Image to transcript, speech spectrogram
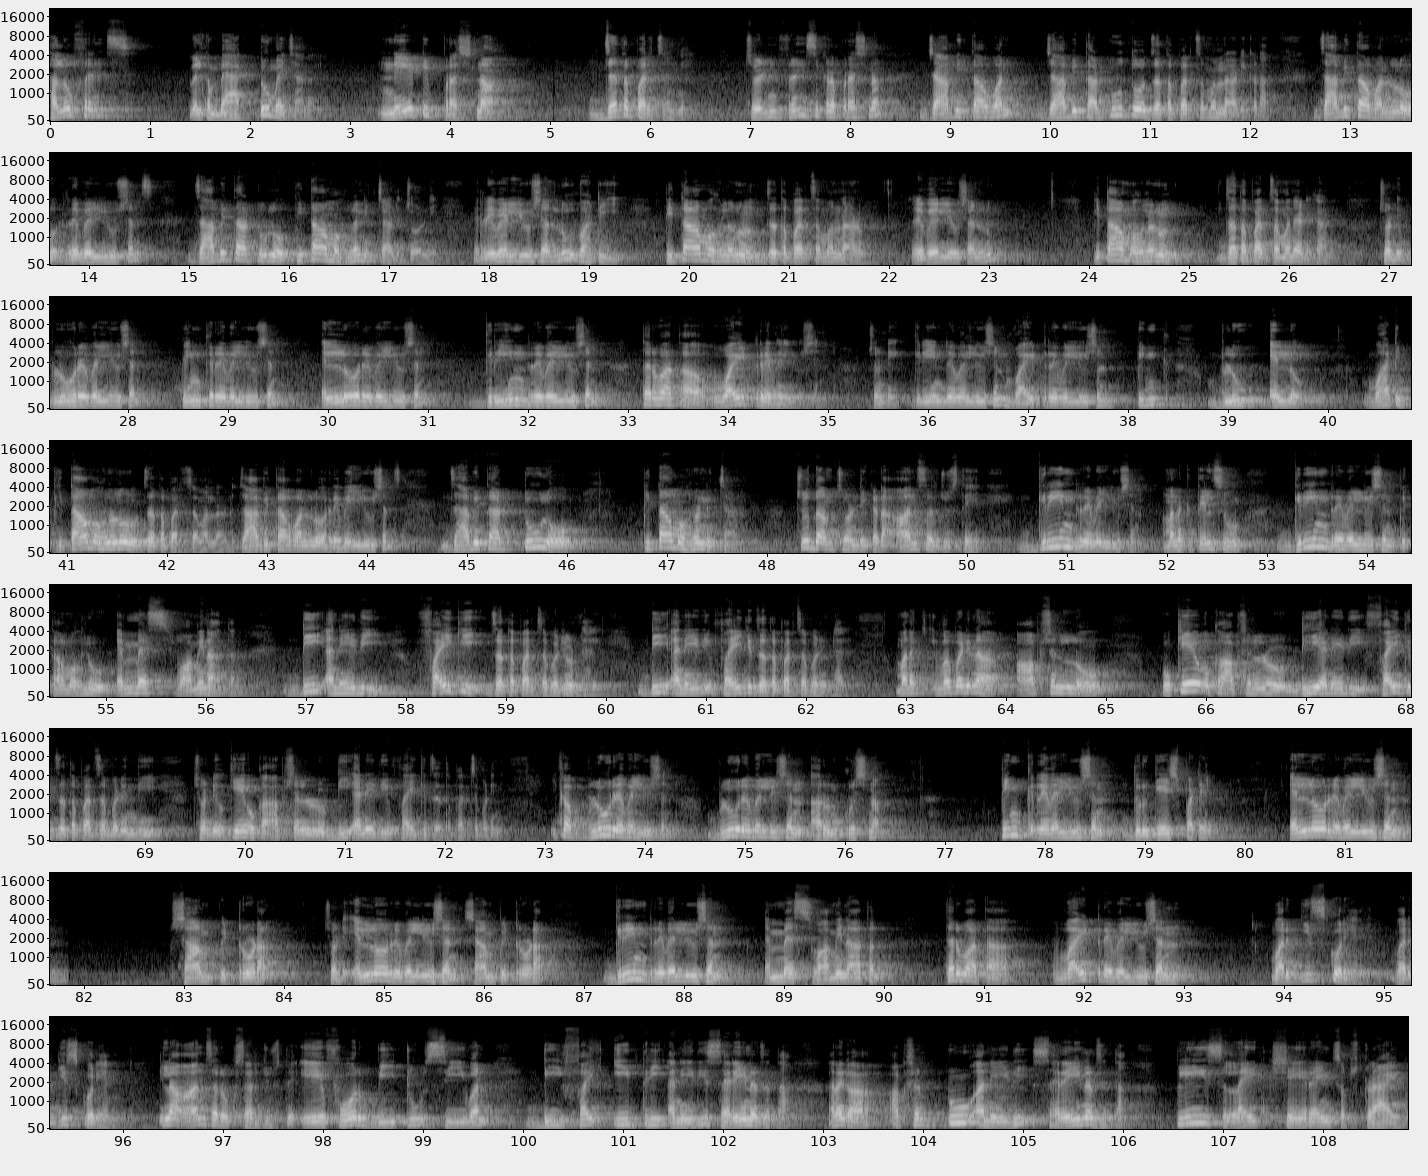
Hello friends welcome back to my channel. నేటి ప్రశ్న జతపరచండి. చూడండి ఫ్రెండ్స్ ఇక్కడ ప్రశ్న జాబితా వన్ జాబితా టూతో జతపరచమన్నాడు ఇక్కడ. జాబితా వన్లో రెవల్యూషన్స్ జాబితా టూలో పితామహులను ఇచ్చాడు చూడండి. రెవల్యూషన్లు వాటి పితామహులను జతపరచమన్నాడు. రెవల్యూషన్లు పితామహులను జతపరచమని అడిగాడు. చూడండి blue revolution pink revolution yellow revolution green revolution తర్వాత వైట్ రెవల్యూషన్ చూడండి green revolution white revolution pink blue yellow వాటి పితామహులను జతపరచమన్నాడు. జాబితా వన్లో రెవల్యూషన్స్ జాబితా టూలో పితామహులను ఇచ్చాడు. చూద్దాం చూడండి ఇక్కడ ఆన్సర్ చూస్తే గ్రీన్ రెవల్యూషన్ మనకు తెలుసు గ్రీన్ రెవల్యూషన్ పితామహులు ఎంఎస్ స్వామినాథన్. డి అనేది ఫైవ్కి జతపరచబడి ఉండాలి. డి అనేది ఫైవ్కి జతపరచబడి ఉండాలి. మనకి ఇవ్వబడిన ఆప్షన్లో ఒకే ఒక ఆప్షన్లో డి అనేది ఫైవ్కి జతపరచబడింది. చూడండి ఒకే ఒక ఆప్షన్లో డి అనేది ఫైవ్కి జతపరచబడింది. ఇక blue revolution. Blue revolution Arun Krishna pink revolution Durgesh Patel yellow revolution Shyam Pitroda. చూడండి yellow revolution Shyam Pitroda green revolution MS Swaminathan తర్వాత వైట్ రెవల్యూషన్ వర్గీస్ కొరియన్ వర్గీస్ కొరియన్. ఇలా ఆన్సర్ ఒకసారి చూస్తే A four B two C one D five E three అనేది సరైన జత. అనగా option two అనేది సరైన జత. Please like share and subscribe.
